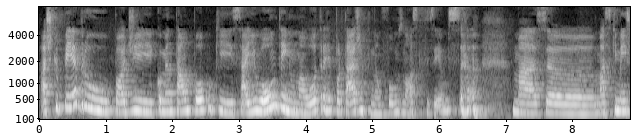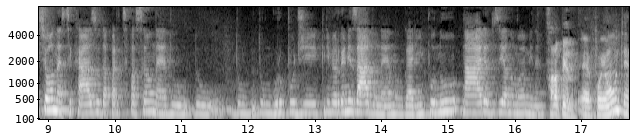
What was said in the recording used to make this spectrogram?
Acho que o Pedro pode comentar um pouco que saiu ontem uma outra reportagem que não fomos nós que fizemos. mas, uh, mas que menciona esse caso da participação né, do, do, do, de um grupo de crime organizado né, no garimpo no, na área dos Yanomami. Né? Fala, Pedro. É, foi ontem,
